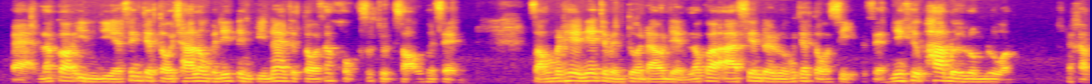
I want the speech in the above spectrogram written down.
4.8 แล้วก็อินเดียซึ่งจะโตช้าลงไปนิดหนึ่งปีหน้าจะโตสัก 6.2เปอร์เซ็นต์สองประเทศนี้จะเป็นตัวดาวเด่น แล้วก็อาเซียนโดยรวมก็จะโต4เปอร์เซ็นต์นี่คือภาพโดยรวมๆนะครับ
